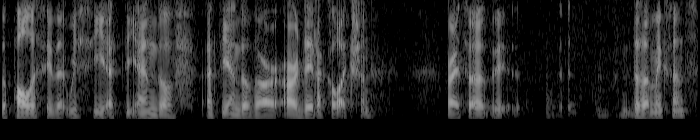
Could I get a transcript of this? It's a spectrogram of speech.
the policy that we see at the end of at the end of our, our data collection, right? So, the, does that make sense?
